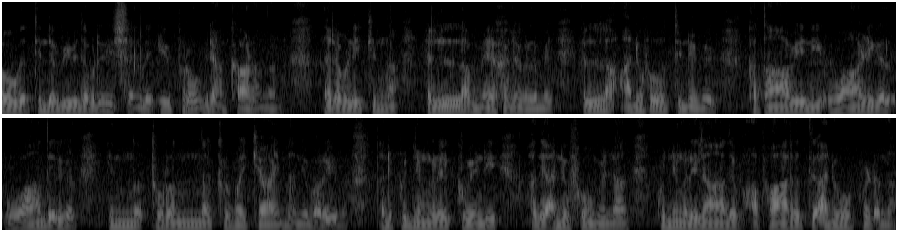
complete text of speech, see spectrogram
ലോകത്തിന്റെ വിവിധ പ്രദേശങ്ങളിൽ ഈ പ്രോഗ്രാം കാണുന്നുണ്ട്. നിലവിളിക്കുന്ന എല്ലാ മേഖലകളുമേൽ എല്ലാ അനുഭവത്തിന്റെ മേൽ കഥാവിനി വാഴികൾ വാതിലുകൾ ഇന്ന് തുറന്ന കൃപയ്ക്കായി നന്ദി പറയുന്നു. തന്റെ കുഞ്ഞുങ്ങൾക്ക് വേണ്ടി അത് അനുഭവമില്ലാതെ കുഞ്ഞുങ്ങളില്ലാതെ ഭാരത്ത് അനുഭവപ്പെടുന്ന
